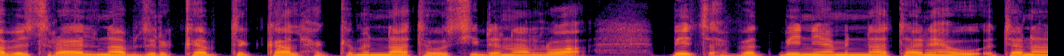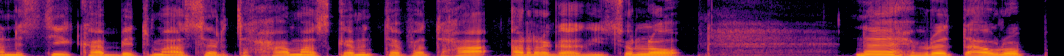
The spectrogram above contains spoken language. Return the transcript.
ኣብ እስራኤል ናብ ዝርከብ ትካል ሕክምና ተወሲደን ኣለዋ። ቤት ጽሕፈት ቤንያሚን ናታንያሁ እተን ኣንስቲ ካብ ቤት ማእሰርቲ ሓማስ ከም እተፈትሓ ኣረጋጊጹ ኣሎ። ናይ ሕብረት ኣውሮጳ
